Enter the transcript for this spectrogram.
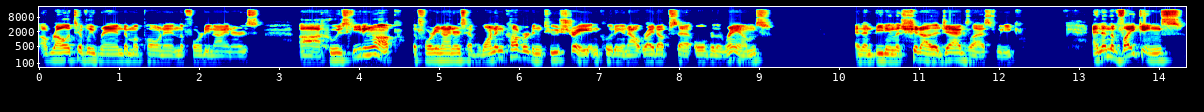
a relatively random opponent in the 49ers. Uh, who is heating up. The 49ers have won and covered in two straight, including an outright upset over the Rams, and then beating the shit out of the Jags last week. And then the Vikings,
